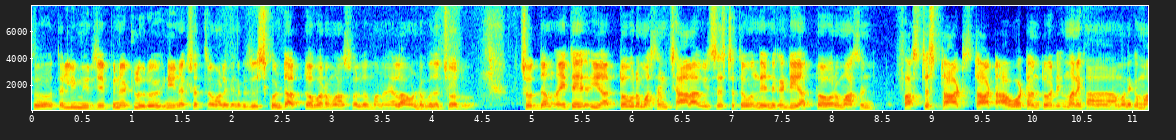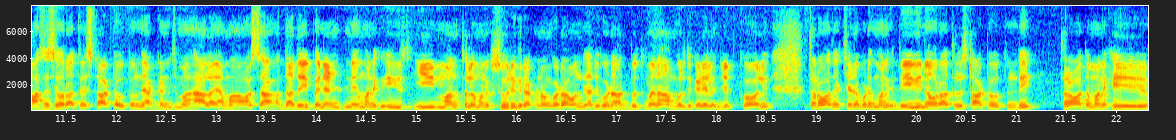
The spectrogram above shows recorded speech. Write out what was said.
సో తల్లి మీరు చెప్పినట్లు రోహిణి నక్షత్రం వాళ్ళు కనుక చూసుకుంటే అక్టోబర్ మాసంలో మనం ఎలా ఉండబోదో చూ చూద్దాం. అయితే ఈ అక్టోబర్ మాసానికి చాలా విశిష్టత ఉంది. ఎందుకంటే ఈ అక్టోబర్ మాసం ఫస్ట్ స్టార్ట్ స్టార్ట్ అవ్వటంతో మనకి మనకి మాస శివరాత్రి స్టార్ట్ అవుతుంది. అక్కడి నుంచి మహాలయ అమావాస. అది అయిపోయిన వెంటనే మనకి ఈ- మంత్లో మనకి సూర్యగ్రహణం కూడా ఉంది. అది కూడా అద్భుతమైన అమృత గడియలు అని చెప్పుకోవాలి. తర్వాత వచ్చేటప్పుడు మనకి దేవి నవరాత్రులు స్టార్ట్ అవుతుంది. తర్వాత మనకి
